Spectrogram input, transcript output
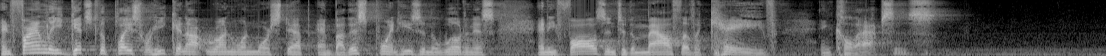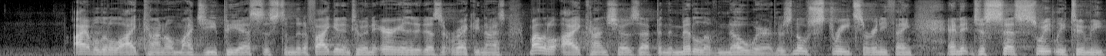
And finally, he gets to the place where he cannot run one more step. And by this point, he's in the wilderness, and he falls into the mouth of a cave and collapses. I have a little icon on my GPS system that if I get into an area that it doesn't recognize, my little icon shows up in the middle of nowhere. There's no streets or anything, and it just says sweetly to me,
